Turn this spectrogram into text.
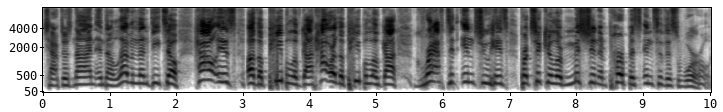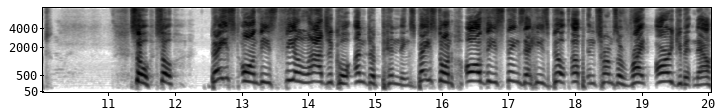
Chapters 9 and 11 then detail how is uh, the people of God, how are the people of God grafted into his particular mission and purpose into this world. So, so based on these theological underpinnings, based on all these things that he's built up in terms of right argument now,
